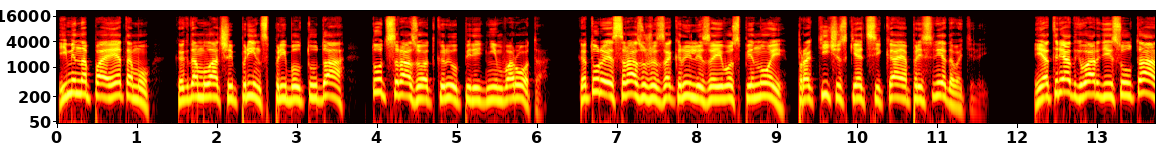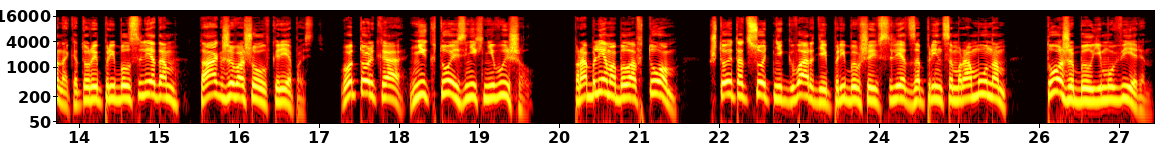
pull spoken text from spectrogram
Именно поэтому, когда младший принц прибыл туда, тот сразу открыл перед ним ворота которые сразу же закрыли за его спиной, практически отсекая преследователей. И отряд гвардии султана, который прибыл следом, также вошел в крепость. Вот только никто из них не вышел. Проблема была в том, что этот сотник гвардии, прибывший вслед за принцем Рамуном, тоже был ему верен.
